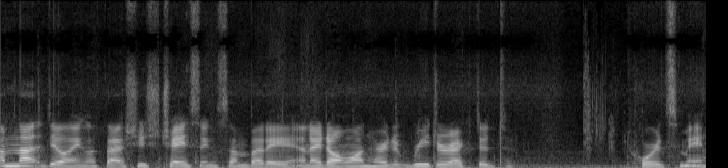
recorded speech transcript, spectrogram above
I'm not dealing with that. She's chasing somebody, and I don't want her to redirected towards me.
